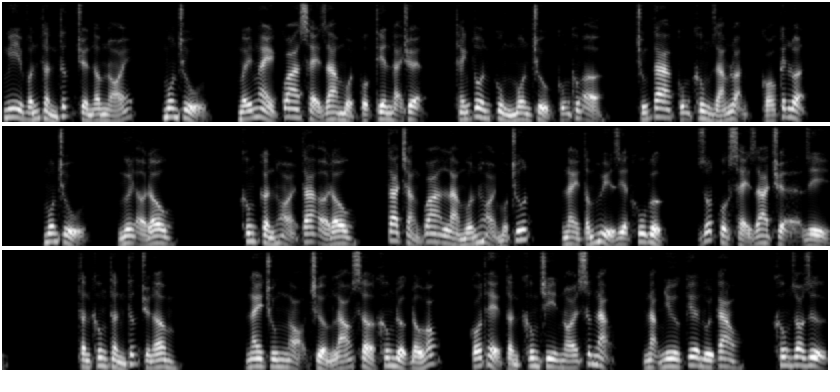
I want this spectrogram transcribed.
nghi vấn thần thức truyền âm nói, môn chủ, mấy ngày qua xảy ra một cuộc thiên đại chuyện, thánh tôn cùng môn chủ cũng không ở, chúng ta cũng không dám loạn có kết luận. Môn chủ, ngươi ở đâu? Không cần hỏi ta ở đâu, ta chẳng qua là muốn hỏi một chút, này tấm hủy diệt khu vực, rốt cuộc xảy ra chuyện gì? Thần không thần thức truyền âm. Nay trung ngọ trưởng lão sở không được đầu óc, có thể tần không chi nói sức nặng, nặng như kia núi cao, không do dự,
